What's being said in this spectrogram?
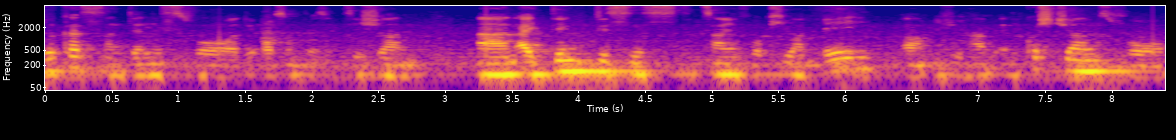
Lucas and Dennis, for the awesome presentation. And I think this is the time for Q&A. Um, if you have any questions for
